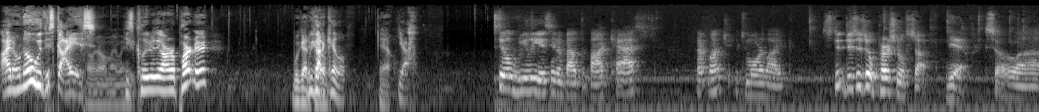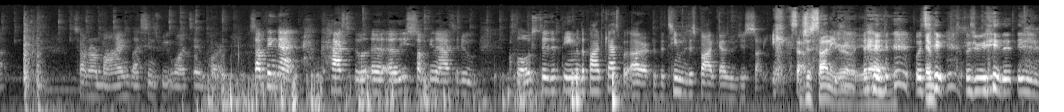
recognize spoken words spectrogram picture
I don't know who this guy is. Oh, no, wait, wait. He's clearly our partner. We gotta. We gotta kill him. Yeah. Yeah. Still, really isn't about the podcast that much. It's more like st- this is all personal stuff. Yeah. So uh, it's on our mind, lessons we want to impart. Something that has to, uh, at least something that has to do close to the theme of the podcast, but uh, the theme of this podcast was just sunny. so. Just sunny, really. Yeah. what's, Im- what's really the theme?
